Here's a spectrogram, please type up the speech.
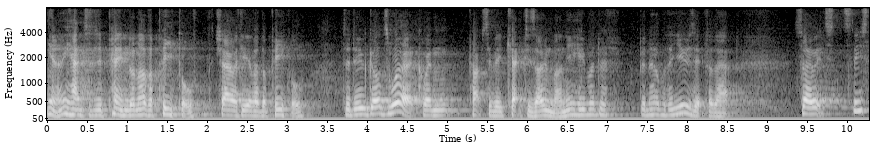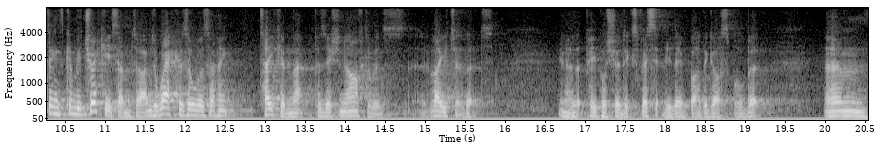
you know, he had to depend on other people, the charity of other people, to do God's work when perhaps if he'd kept his own money, he would have been able to use it for that. So it's, these things can be tricky sometimes. WEC has always, I think, taken that position afterwards, later, that, you know, that people should explicitly live by the gospel. But, um,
